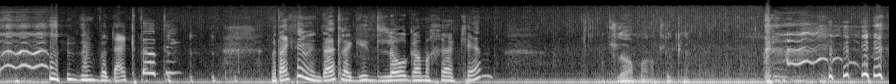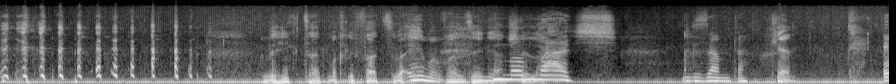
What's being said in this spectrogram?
בדקת אותי? בדקת אם אני יודעת להגיד לא גם אחרי הכן? את לא אמרת לי כן. והיא קצת מחליפה צבעים, אבל זה עניין שלה. ממש. הגזמת. כן. אה,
